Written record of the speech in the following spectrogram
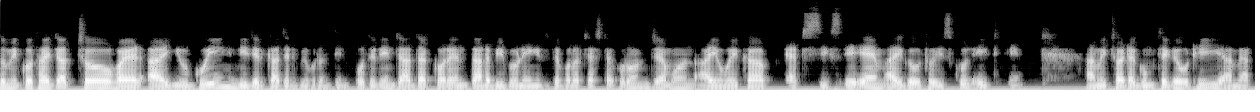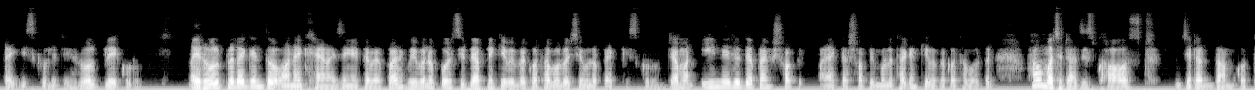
তুমি কোথায় যাচ্ছ? Where are you going? নিজের কাজের বিবরণ দিন। প্রতিদিন যা, যা করেন তার বিবরণ ইংরেজিতে বলার চেষ্টা করুন। যেমন I wake up at six A M I go to school 8 M আমি ছয়টা ঘুম থেকে উঠি, আমি আটটায় স্কুলে যাই। রোল প্লে করুন। এই রোল প্লেটা কিন্তু অনেক অ্যামেজিং একটা ব্যাপার। বিভিন্ন পরিস্থিতিতে আপনি কীভাবে কথা বলবেন সেগুলো প্র্যাকটিস করুন। যেমন ইন যদি আপনার শপিং মানে একটা শপিং মলে থাকেন কীভাবে কথা বলবেন? How much does it cost? যেটার দাম কত?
